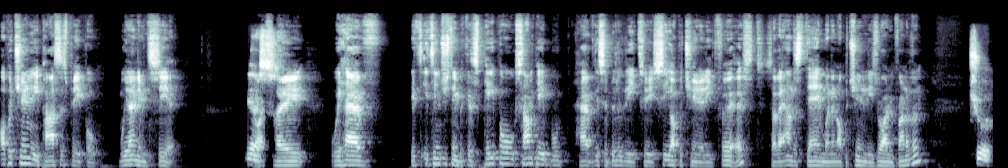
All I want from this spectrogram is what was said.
opportunity passes people. We don't even see it. Yes. Right? So we have. It's it's interesting because people, some people have this ability to see opportunity first, so they understand when an opportunity is right in front of them. Sure.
